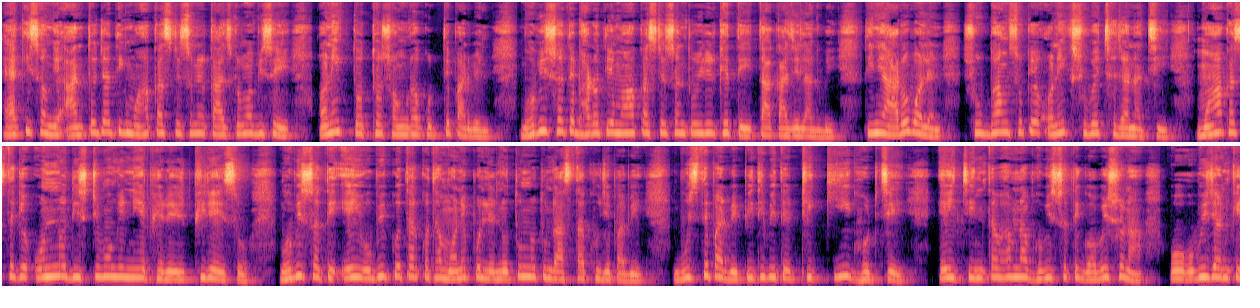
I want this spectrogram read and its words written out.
একই সঙ্গে আন্তর্জাতিক মহাকাশ স্টেশনের কাজকর্ম বিষয়ে অনেক তথ্য সংগ্রহ করতে পারবেন। ভবিষ্যতে ভারতীয় মহাকাশ স্টেশন তৈরির ক্ষেত্রে তা কাজে লাগবে। তিনি আরও বলেন, শুভাংশুকে অনেক শুভেচ্ছা জানাচ্ছি। মহাকাশ থেকে অন্য দৃষ্টিভঙ্গি নিয়ে ফিরে ফিরে এসো। ভবিষ্যতে এই অভিজ্ঞতার কথা মনে পড়লে নতুন নতুন রাস্তা খুঁজে পাবে। বুঝতে পারবে পৃথিবীতে ঠিক কী ঘটছে। এই চিন্তাভাবনা ভবিষ্যতে গবেষণা ও অভিযানকে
